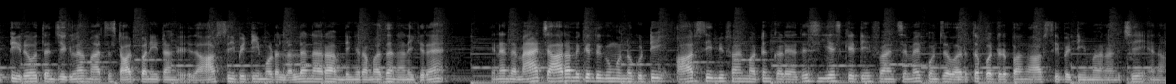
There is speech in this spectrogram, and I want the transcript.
எட்டு இருபத்தஞ்சுக்கெலாம் மேட்ச்சை ஸ்டார்ட் பண்ணிட்டாங்க. இது ஆர்சிபி டீமோட நல்ல நேரம் அப்படிங்கிற மாதிரி தான் நினைக்கிறேன். ஏன்னா இந்த மேட்ச் ஆரம்பிக்கிறதுக்கு முன்னக்குட்டி ஆர்சிபி ஃபேன் மட்டும் கிடையாது. சிஎஸ்கே டீம் ஃபேன்ஸுமே கொஞ்சம் வருத்தப்பட்டிருப்பாங்க ஆர்சிபி டீமை நினச்சி ஏன்னா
